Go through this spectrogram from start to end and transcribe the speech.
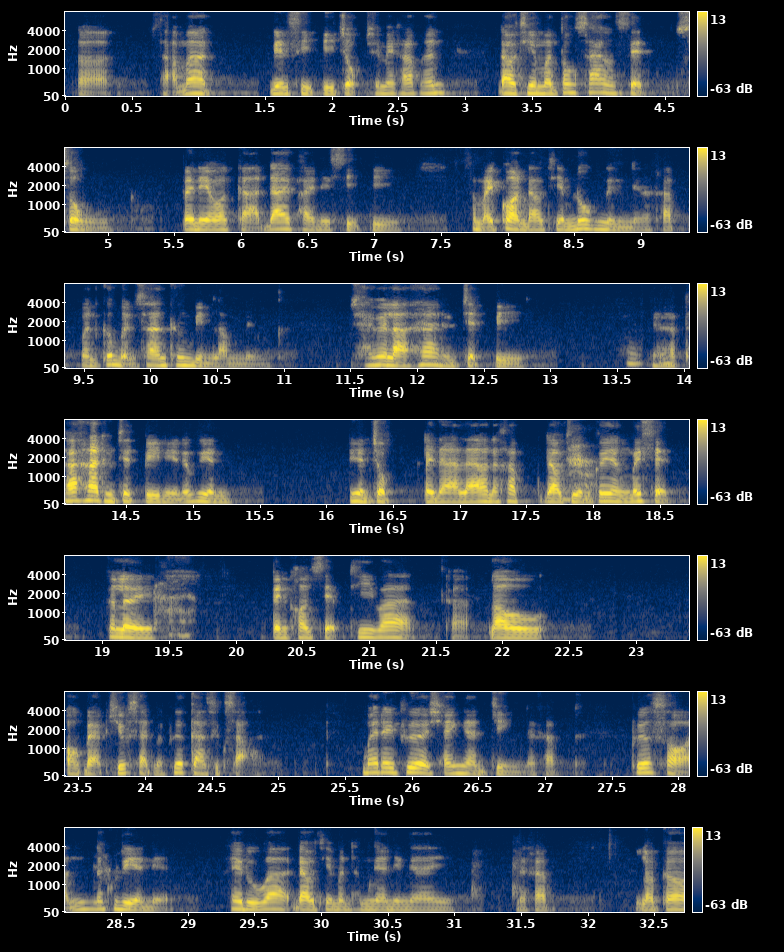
เอ่อสามารถเรียน 4 ปีจบใช่ไหมครับงั้นดาวเทียมมันต้องสร้างเสร็จส่งไปในอวกาศได้ภายใน 4 ปี สมัยก่อนดาวเทียมลูกหนึ่งเนี่ยนะครับ มันก็เหมือนสร้างเครื่องบินลำหนึ่งใช้เวลา5-7ปีนะครับถ้า5-7ปีเนี่ยนักเรียน เรียนจบไปนานแล้วนะครับ ดาวเทียมก็ยังไม่เสร็จก็เลยค่ะเป็น concept ที่ว่าเอ่อเราออกแบบคิว s ซมาเพื่อการศึกษา ไม่ได้เพื่อใช้งานจริงนะครับ เพื่อสอนนักเรียนเนี่ยให้รู้ว่าดาวเทียมมันทำงานยังไงนะครับ แล้วก็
